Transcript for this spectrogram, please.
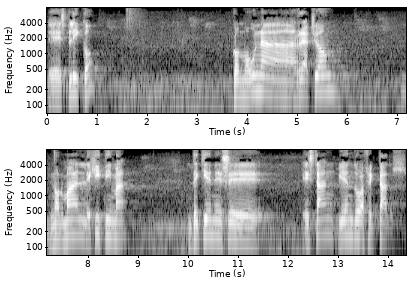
explico como una reacción normal, legítima, de quienes eh, están viendo afectados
